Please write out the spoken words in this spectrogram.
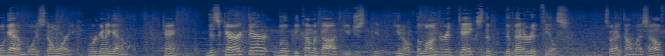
We'll get him, boys. Don't worry. We're gonna get him. Okay? This character will become a god. You just, it, you know, the longer it takes, the, the better it feels. That's what I tell myself.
